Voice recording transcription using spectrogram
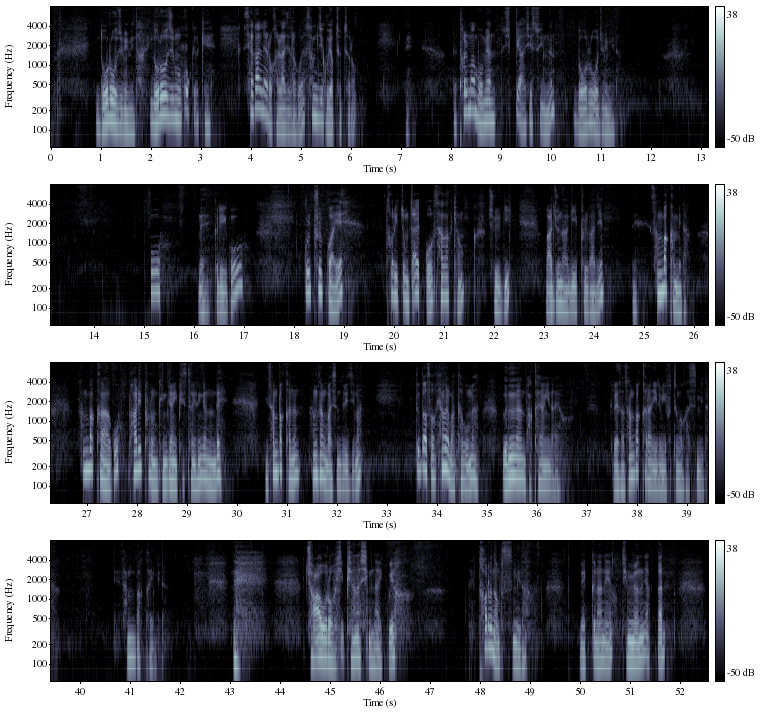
노루오줌입니다. 노루오줌은 꼭 이렇게 세 갈래로 갈라지더라고요. 삼지구엽초처럼. 네. 털만 보면 쉽게 아실 수 있는 노루오줌입니다. 오, 네, 그리고 꿀풀과의 털이 좀 짧고 사각형 줄기 마주나기 잎을 가진 네, 삼박하입니다. 삼박하하고 파리풀은 굉장히 비슷하게 생겼는데 이 삼박하는 항상 말씀드리지만 뜯어서 향을 맡아보면 은은한 박하향이 나요. 그래서 삼박하란 이름이 붙은 것 같습니다. 네, 삼박하입니다. 네, 좌우로 잎이 하나씩 나 있고요. 네, 털은 없습니다. 매끈하네요. 뒷면은 약간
